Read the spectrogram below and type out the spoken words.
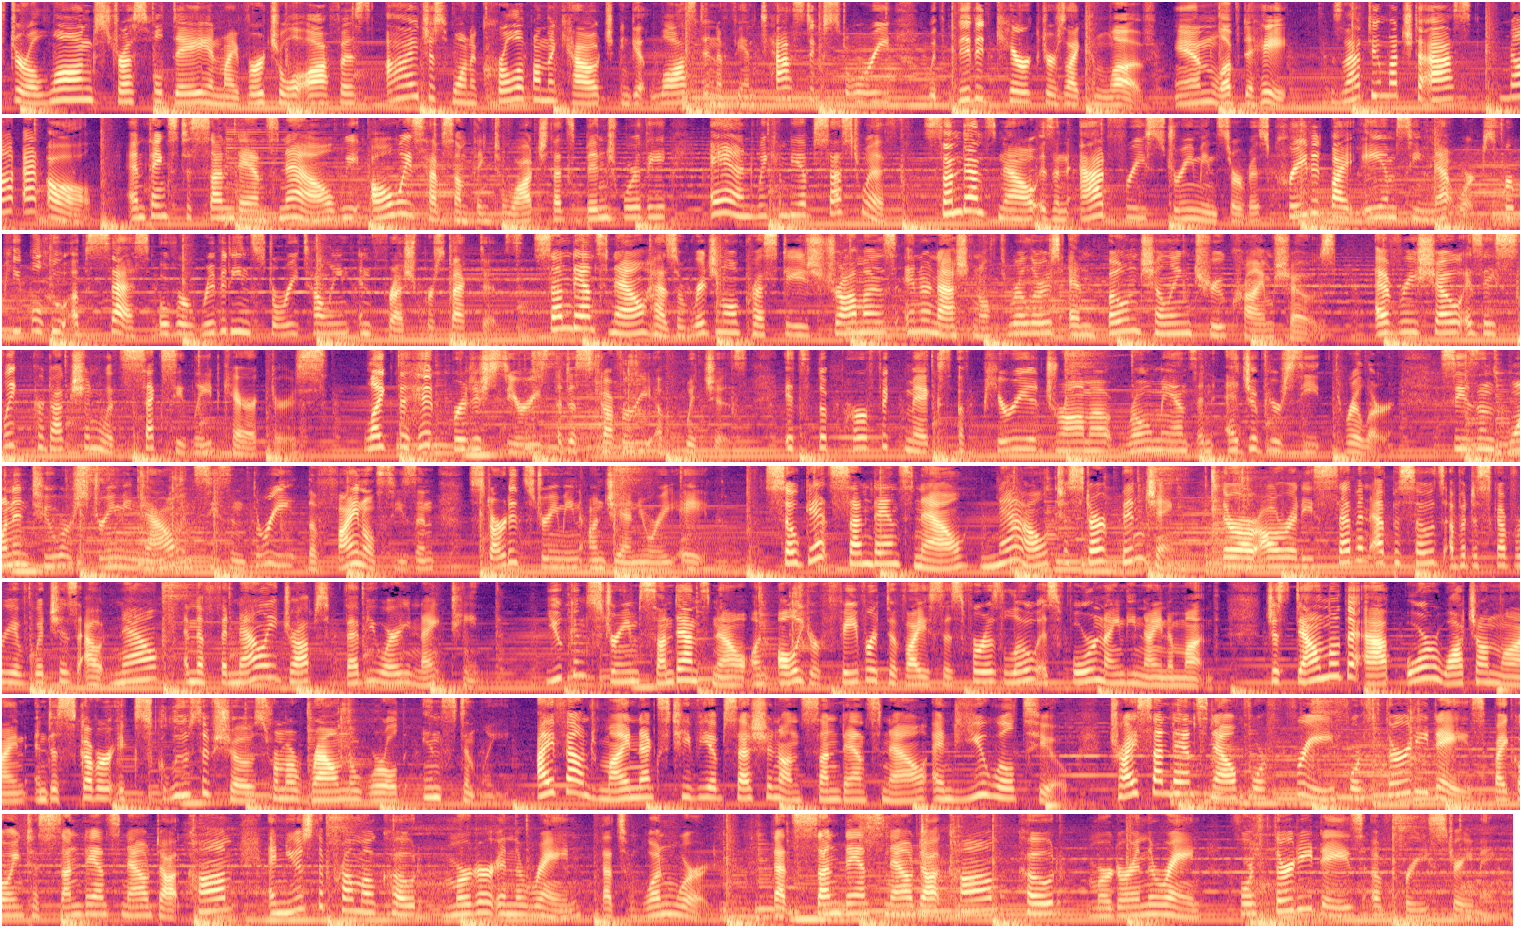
After a long, stressful day in my virtual office, I just want to curl up on the couch and get lost in a fantastic story with vivid characters I can love and love to hate. Does that do much to ask? Not at all. And thanks to Sundance Now, we always have something to watch that's binge worthy and we can be obsessed with. Sundance Now is an ad free streaming service created by AMC Networks for people who obsess over riveting storytelling and fresh perspectives. Sundance Now has original prestige dramas, international thrillers, and bone chilling true crime shows. Every show is a sleek production with sexy lead characters. Like the hit British series A Discovery of Witches, it's the perfect mix of period drama, romance, and edge of your seat thriller. Seasons 1 and 2 are streaming now, and season 3, the final season, started streaming on January 8th. So get Sundance Now, now to start binging. There are already seven episodes of A Discovery of Witches out now, and the finale drops February 19th. You can stream Sundance Now on all your favorite devices for as low as $4.99 a month. Just download the app or watch online and discover exclusive shows from around the world instantly. I found my next TV obsession on Sundance Now, and you will too. Try Sundance Now for free for 30 days by going to sundancenow.com and use the promo code Murder in the Rain. That's one word. That's sundancenow.com, code Murder in the Rain, for 30 days of free streaming.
